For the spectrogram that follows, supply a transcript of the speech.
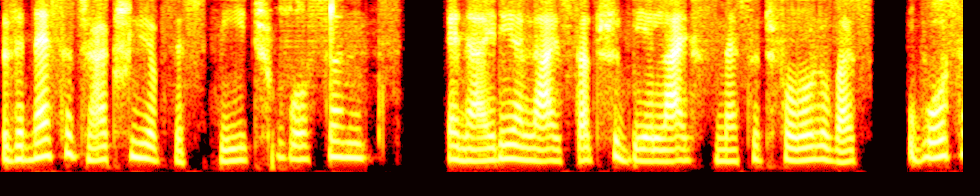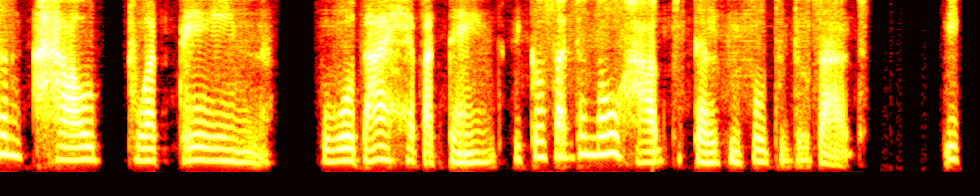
The message actually of the speech wasn't, and I realized that should be a life message for all of us, wasn't how to attain what I have attained, because I don't know how to tell people to do that. It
